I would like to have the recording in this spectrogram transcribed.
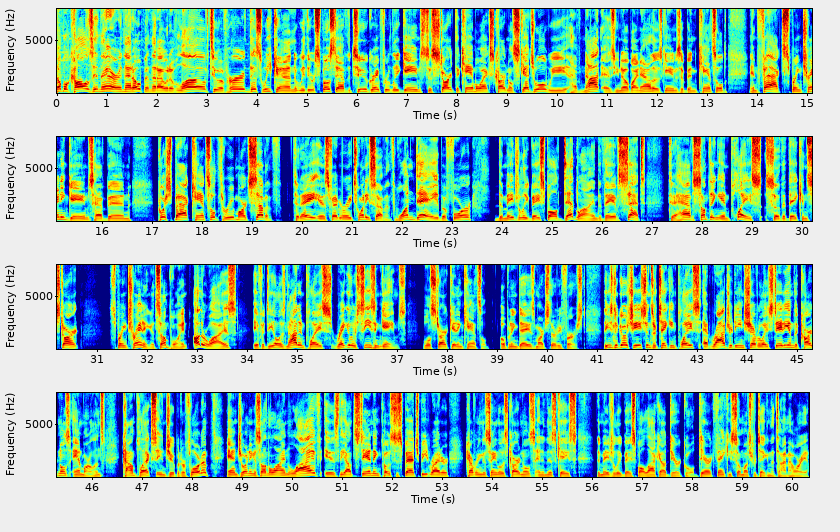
Couple calls in there in that open that I would have loved to have heard this weekend. We were supposed to have the two Grapefruit League games to start the KMOX Cardinals schedule. We have not, as you know by now, those games have been canceled. In fact, spring training games have been pushed back, canceled through March 7th. Today is February 27th, one day before the Major League Baseball deadline that they have set to have something in place so that they can start spring training at some point. Otherwise, if a deal is not in place, regular season games will start getting canceled. Opening day is March 31st. These negotiations are taking place at Roger Dean Chevrolet Stadium, the Cardinals and Marlins complex in Jupiter, Florida. And joining us on the line live is the outstanding Post Dispatch beat writer covering the St. Louis Cardinals, and in this case, the Major League Baseball lockout, Derrick Goold. Derrick, thank you so much for taking the time. How are you?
